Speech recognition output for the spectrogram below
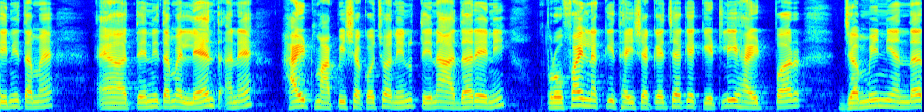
તેની તમે તેની તમે લેન્થ અને હાઇટ માપી શકો છો અને એનું તેના આધારે એની પ્રોફાઇલ નક્કી થઈ શકે છે કે કેટલી હાઇટ પર જમીનની અંદર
